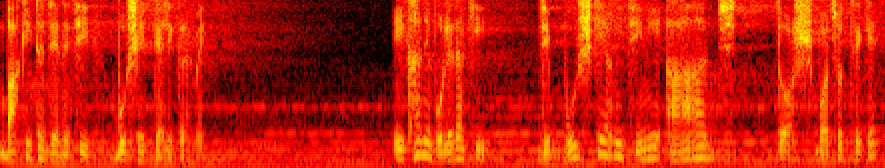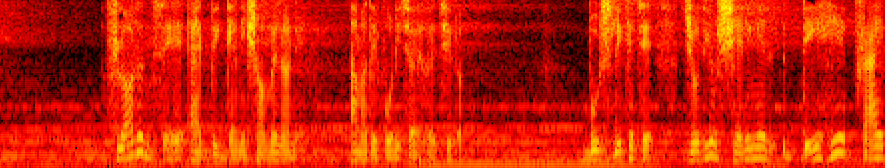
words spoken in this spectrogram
বাকিটা জেনেছি বুশের টেলিগ্রামে। এখানে বলে রাখি যে বুশকে আমি চিনি আজ দশ বছর থেকে। ফ্লরেন্সে এক বিজ্ঞানী সম্মেলনে আমাদের পরিচয় হয়েছিল। বুশ লিখেছে, যদিও শেরিংয়ের দেহে প্রায়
